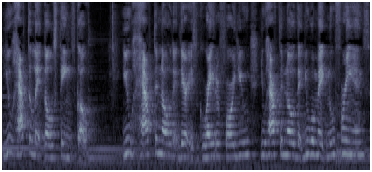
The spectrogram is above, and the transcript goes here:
you have to let those things go. You have to know that there is greater for you. You have to know that you will make new friends,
